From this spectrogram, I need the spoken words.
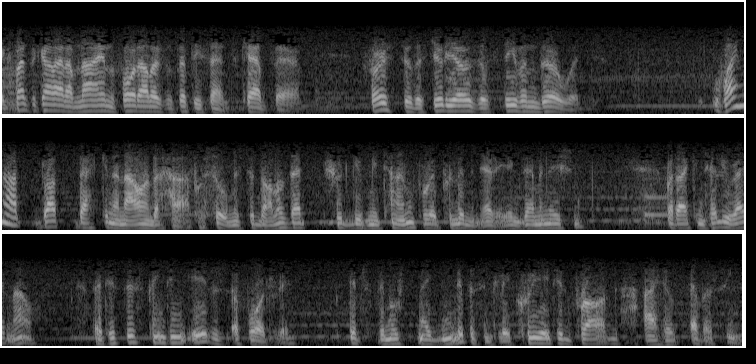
Expense account item nine, four dollars and fifty cents, cab fare. First to the studios of Stephen Durwood. Why not drop back in an hour and a half or so, Mr. Dollar? That should give me time for a preliminary examination. But I can tell you right now that if this painting is a forgery, it's the most magnificently created fraud I have ever seen.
